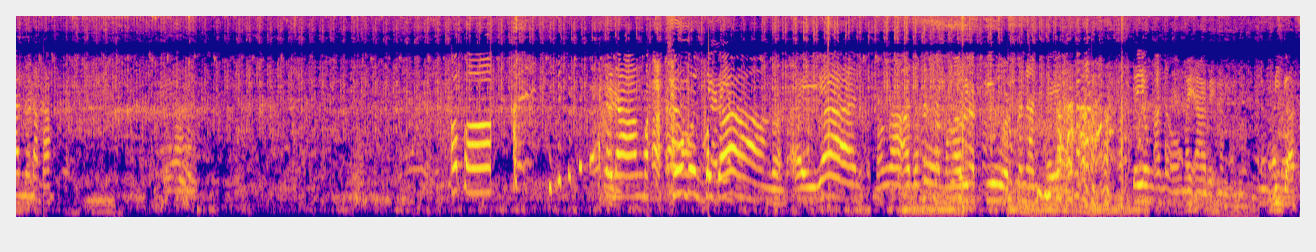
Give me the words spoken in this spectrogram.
Mo na ka. Ayan. Opo! Ito na ang sumod bagang. Ayan. Mga ano mo, mga rescuer. Ayan. Ito yung ano, may-ari ng ano, ng bigas.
